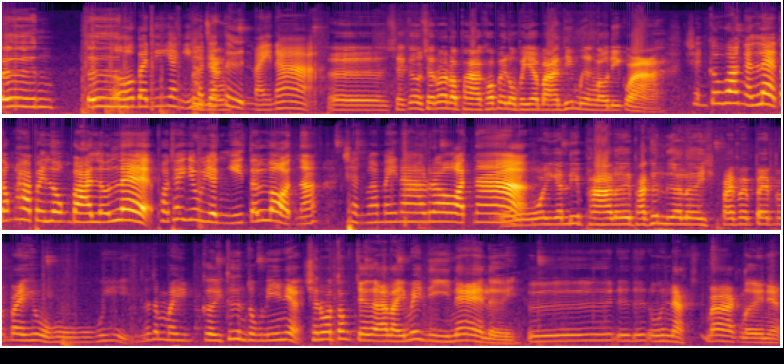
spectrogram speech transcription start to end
ตื่น ตื่น โอ้บันนี่อย่างนี้ตื่เขานจะยังตื่นไหมน่ะ เออชายเกิลฉันว่าเราพาเขาไปโรงพยาบาลที่เมืองเราดีกว่า ฉันก็ว่างั้นแหละต้องพาไปโรงพยาบาลแล้วแหละ เพราะถ้าอยู่อย่างนี้ตลอดนะ ฉันว่าไม่น่ารอดนะ โอ้ยงั้นรีบพาเลยพาขึ้นเรือเลย ไปไปไปไปไปโอ้โหแล้วทำไมเกยตื้นตรงนี้เนี่ย ฉันว่าต้องเจออะไรไม่ดีแน่เลยเออเออเอโอ้ยหนักมากเลยเนี่ย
